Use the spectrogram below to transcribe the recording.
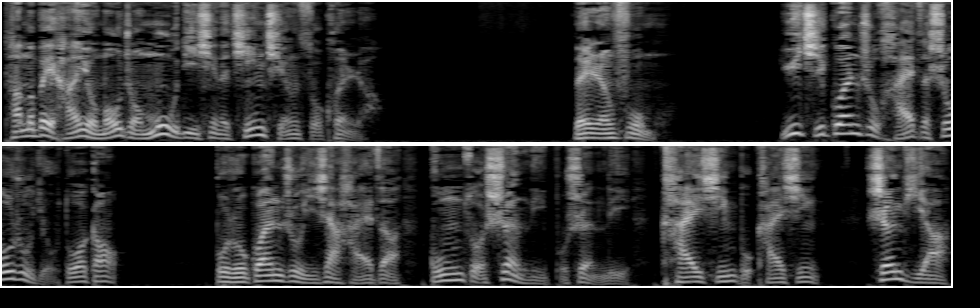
他们被含有某种目的性的亲情所困扰。为人父母，与其关注孩子收入有多高，不如关注一下孩子工作顺利不顺利、开心不开心、身体啊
